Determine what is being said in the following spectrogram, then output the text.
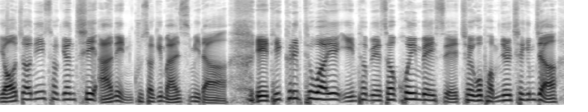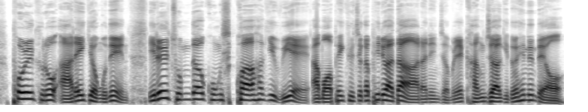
여전히 석연치 않은 구석이 많습니다. 이 디크립트와의 인터뷰에서 코인베이스의 최고 법률 책임자 폴 그로 아의 경우는 이를 좀 더 공식화하기 위해 암호화폐 규제가 필요하다라는 점을 강조하기도 했는데요.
